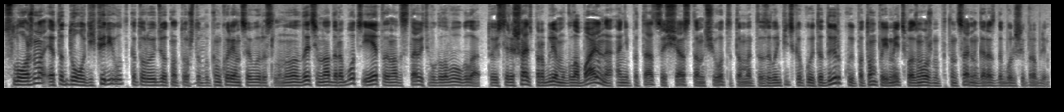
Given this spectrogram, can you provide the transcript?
сложно, это долгий период, который идет на то, чтобы конкуренция выросла, но над этим надо работать, и это надо ставить во главу угла. То есть решать проблему глобально, а не пытаться сейчас там чего-то там это залепить какую-то дырку и потом поиметь, возможно, потенциально гораздо большие проблемы.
